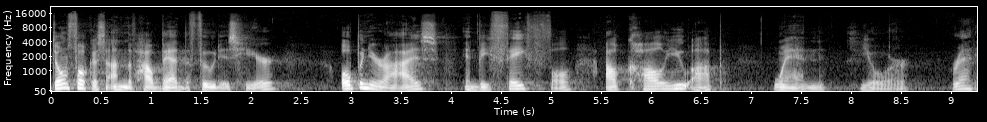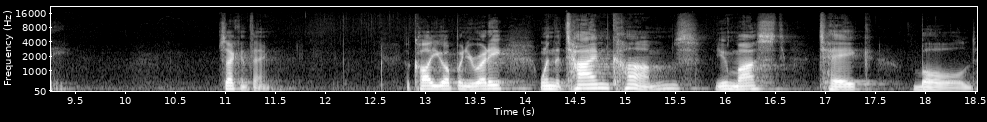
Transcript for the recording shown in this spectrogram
Don't focus on the, how bad the food is here. Open your eyes and be faithful. I'll call you up when you're ready. Second thing, I'll call you up when you're ready. When the time comes, you must take bold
